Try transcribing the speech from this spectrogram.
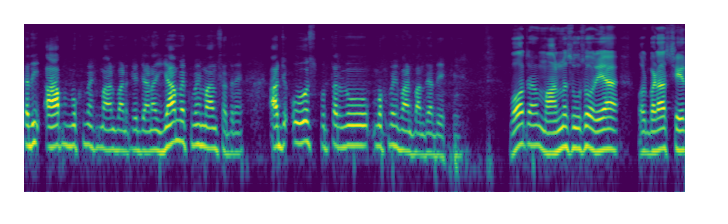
ਕਦੀ ਆਪ ਮੁੱਖ ਮਹਿਮਾਨ ਬਣ ਕੇ ਜਾਣਾ ਜਾਂ ਮੁੱਖ ਮਹਿਮਾਨ ਸੱਦਣੇ ਅੱਜ ਉਸ ਪੁੱਤਰ ਨੂੰ ਮੁੱਖ ਮਹਿਮਾਨ ਬਣਦਿਆਂ ਦੇਖ ਕੇ। ਬਹੁਤ ਮਾਣ ਮਹਿਸੂਸ ਹੋ ਰਿਹਾ ਔਰ ਬੜਾ ਸਿਰ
